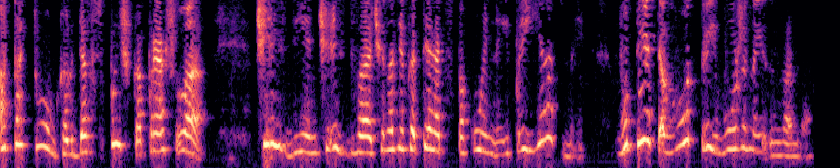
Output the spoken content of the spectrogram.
А потом, когда вспышка прошла, через день, через два человек опять спокойный и приятный, вот это вот тревожный звонок.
